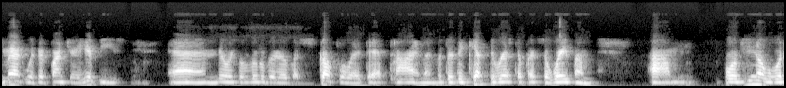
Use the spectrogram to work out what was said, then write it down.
met with a bunch of hippies, and there was a little bit of a scuffle at that time, and but they kept the rest of us away from. Um, well, you know what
